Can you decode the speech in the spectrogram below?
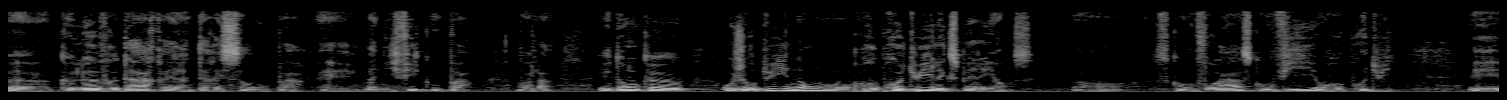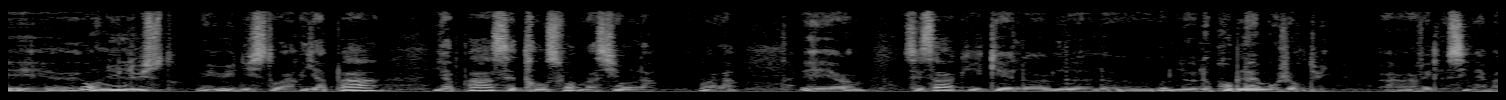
euh, que l'œuvre d'art est intéressante ou pas, est magnifique ou pas. Voilà. Et donc euh, aujourd'hui, non, on reproduit l'expérience ce qu'on voit, ce qu'on vit, on reproduit. Et, euh, on illustre une histoire. Il n'y a, pas, il a pas cette transformation-là. Voilà. Et euh, c'est ça qui, est le, le, le, problème aujourd'hui euh, avec le cinéma.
